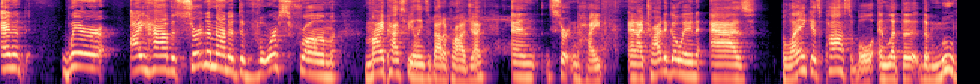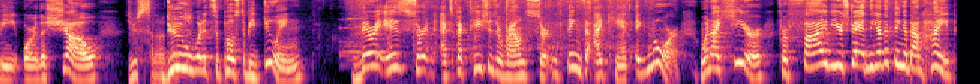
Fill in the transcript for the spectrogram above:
And where I have a certain amount of divorce from my past feelings about a project and certain hype, and I try to go in as blank as possible and let the, the movie or the show you son of a do bitch. what it's supposed to be doing, there is certain expectations around certain things that I can't ignore. When I hear for five years straight, and the other thing about hype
